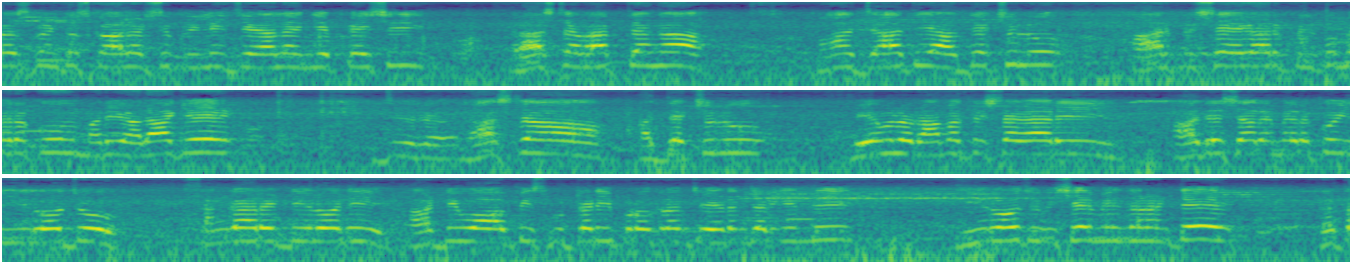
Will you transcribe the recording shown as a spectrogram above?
రియంబర్స్మెంట్ స్కాలర్షిప్ రిలీజ్ చేయాలని చెప్పేసి రాష్ట్ర వ్యాప్తంగా మా జాతీయ అధ్యక్షులు ఆర్ కృష్ణయ్య గారి పిలుపు మేరకు మరియు అలాగే రాష్ట్ర అధ్యక్షులు వేముల రామకృష్ణ గారి ఆదేశాల మేరకు ఈరోజు సంగారెడ్డిలోని ఆర్టీఓ ఆఫీస్ ముట్టడి ప్రోగ్రాం చేయడం జరిగింది. ఈరోజు విషయం ఏంటంటే గత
